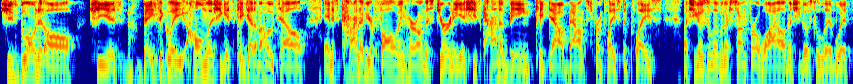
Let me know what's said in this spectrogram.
she's blown it all. She is basically homeless. She gets kicked out of a hotel, and it's kind of you're following her on this journey as she's kind of being kicked out, bounced from place to place. Like she goes to live with her son for a while, and then she goes to live with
